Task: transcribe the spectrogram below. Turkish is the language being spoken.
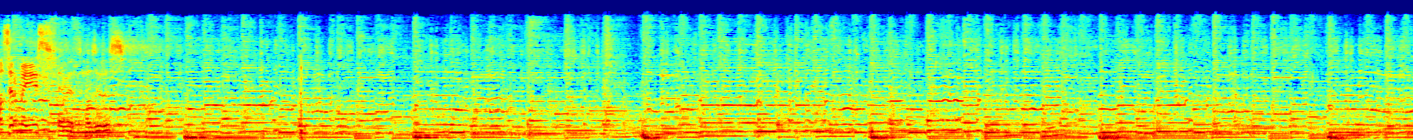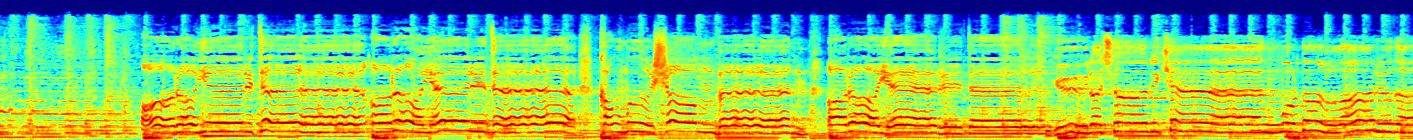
Hazır mıyız? Evet hazırız. Ara yerde, Kalmışam ben ara yerde. Gül açarken mor dağlarda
